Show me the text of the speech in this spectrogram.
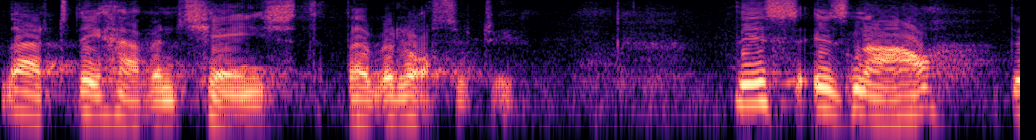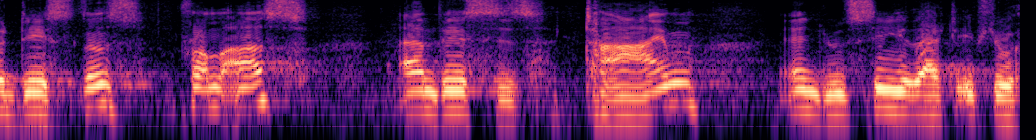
that they haven't changed their velocity. This is now the distance from us, and this is time, and you see that if you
